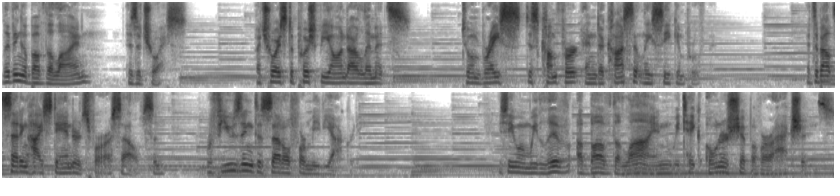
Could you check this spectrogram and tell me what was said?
Living above the line is a choice. A choice to push beyond our limits, to embrace discomfort, and to constantly seek improvement. It's about setting high standards for ourselves and refusing to settle for mediocrity. You see, when we live above the line, we take ownership of our actions,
